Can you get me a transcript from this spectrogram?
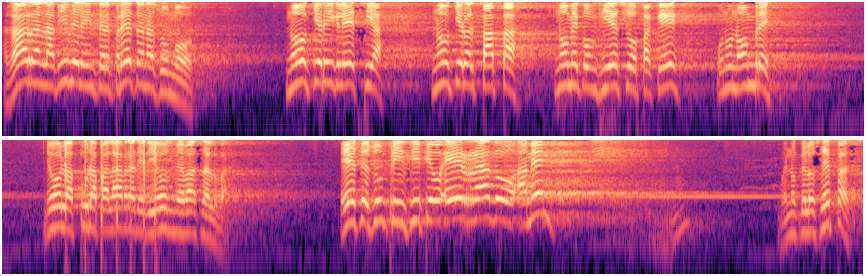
Agarran la Biblia y la interpretan a su modo. No quiero iglesia, no quiero al Papa, no me confieso, ¿para qué? Con un hombre. Yo la pura palabra de Dios me va a salvar. Eso es un principio errado, amén. Bueno que lo sepas.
